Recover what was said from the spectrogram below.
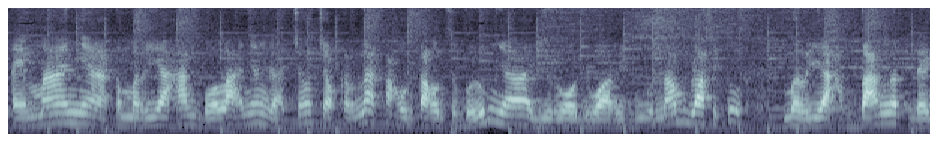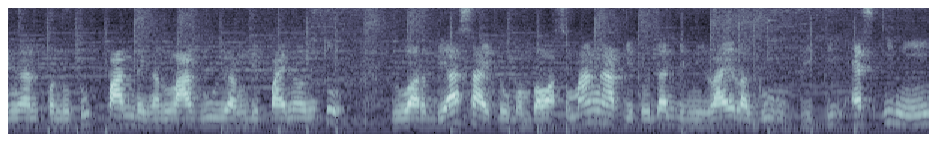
temanya kemeriahan bolanya nggak cocok karena tahun-tahun sebelumnya Euro 2016 itu meriah banget dengan penutupan dengan lagu yang di final itu luar biasa itu membawa semangat gitu dan dinilai lagu BTS ini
